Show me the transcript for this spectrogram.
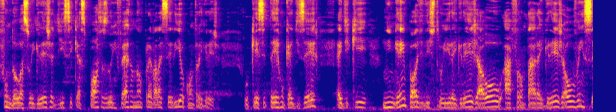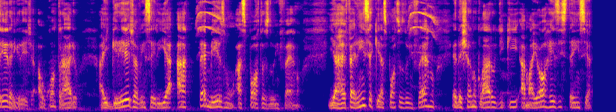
fundou a sua igreja, disse que as portas do inferno não prevaleceriam contra a igreja. O que esse termo quer dizer é de que ninguém pode destruir a igreja ou afrontar a igreja ou vencer a igreja. Ao contrário, a igreja venceria até mesmo as portas do inferno. E a referência aqui às portas do inferno é deixando claro de que a maior resistência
